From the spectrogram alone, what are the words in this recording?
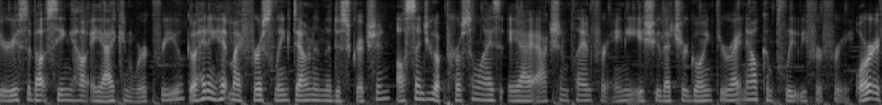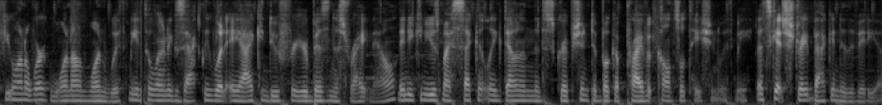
serious about seeing how AI can work for you, go ahead and hit my first link down in the description. I'll send you a personalized AI action plan for any issue that you're going through right now completely for free. Or if you want to work one-on-one -on -one with me to learn exactly what AI can do for your business right now, then you can use my second link down in the description to book a private consultation with me. Let's get straight back into the video.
